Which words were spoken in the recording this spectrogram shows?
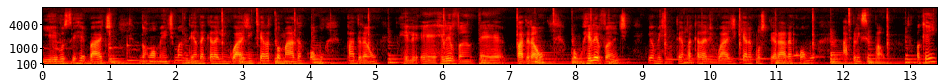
E aí você rebate, normalmente mantendo aquela linguagem que era tomada como padrão, é, relevante, é, padrão como relevante e ao mesmo tempo aquela linguagem que era considerada como a principal. Ok?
